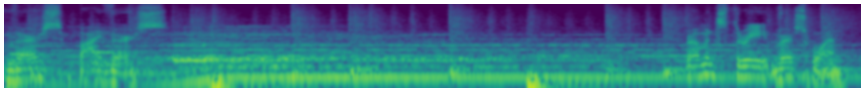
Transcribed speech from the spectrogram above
verse by verse. Romans 3, verse 1.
